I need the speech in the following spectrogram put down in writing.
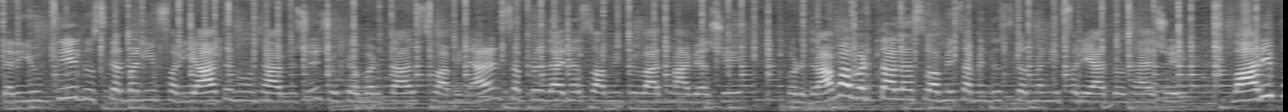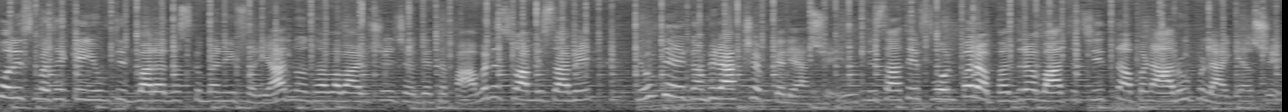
ત્યારે યુવતીએ દુષ્કર્મની ફરિયાદ નોંધાવી છે જોકે વડતાલ સ્વામિનારાયણ સંપ્રદાયના સ્વામી વિવાદમાં આવ્યા છે. વડોદરામાં વડતાલના સ્વામી સામે દુષ્કર્મની ફરિયાદ નોંધાય છે. વારી પોલીસ મથકે યુવતી દ્વારા દુષ્કર્મની ફરિયાદ નોંધાવવામાં આવી છે. જગત પાવન સ્વામી સામે યુવતીએ ગંભીર આક્ષેપ કર્યા છે. યુવતી સાથે ફોન પર અભદ્ર વાતચીતના પણ આરોપ લાગ્યા છે.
